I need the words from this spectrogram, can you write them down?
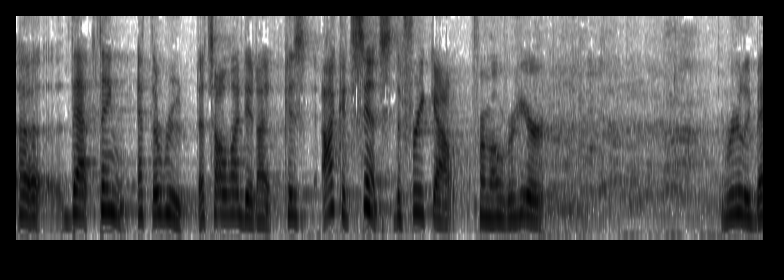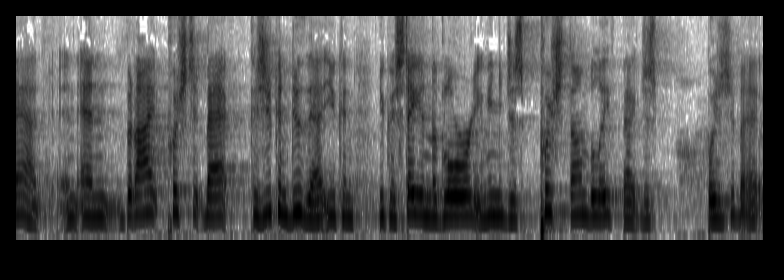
uh, that thing at the root. That's all I did. I because I could sense the freak out from over here, really bad. And and but I pushed it back because you can do that. You can you can stay in the glory and you just push the unbelief back. Just push it back.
